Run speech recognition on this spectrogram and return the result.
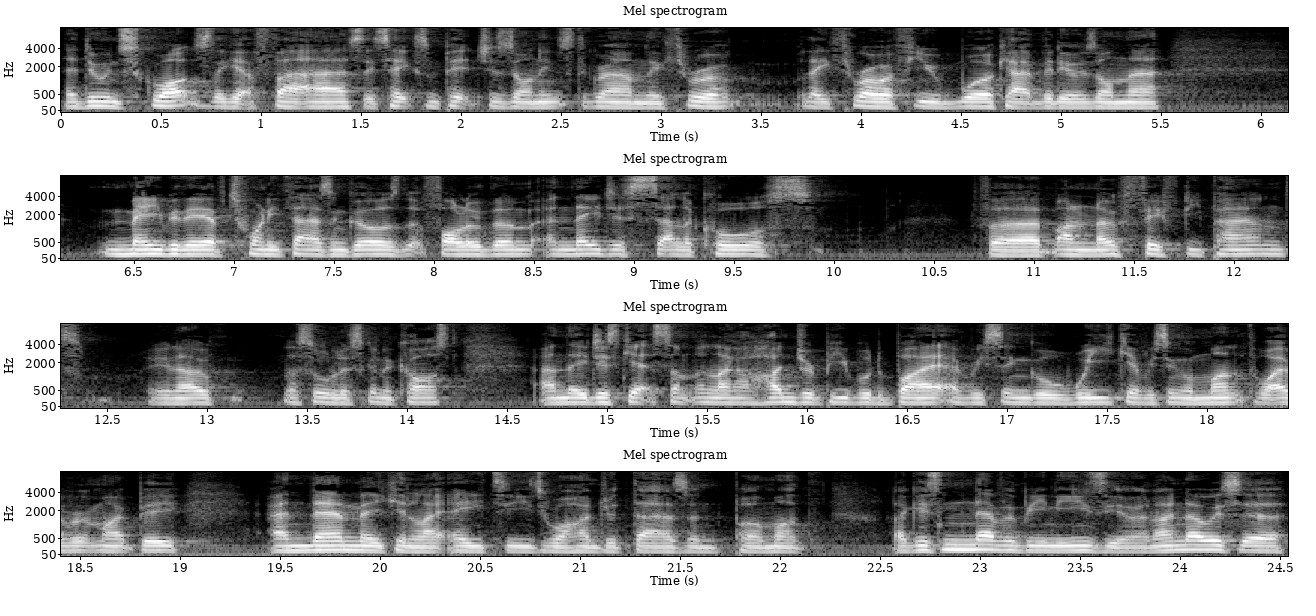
they're doing squats. They get a fat ass. They take some pictures on Instagram. They throw a, they throw a few workout videos on there. Maybe they have twenty thousand girls that follow them, and they just sell a course for I don't know fifty pounds. You know that's all it's going to cost, and they just get something like hundred people to buy it every single week, every single month, whatever it might be, and they're making like eighty to hundred thousand per month. Like it's never been easier, and I know it's a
